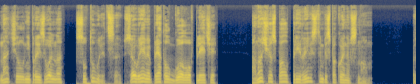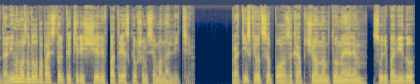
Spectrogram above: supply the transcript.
начал непроизвольно сутулиться, все время прятал голову в плечи, а ночью спал прерывистым беспокойным сном. В долину можно было попасть только через щели в потрескавшемся монолите. Протискиваться по закопченным туннелям, судя по виду,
